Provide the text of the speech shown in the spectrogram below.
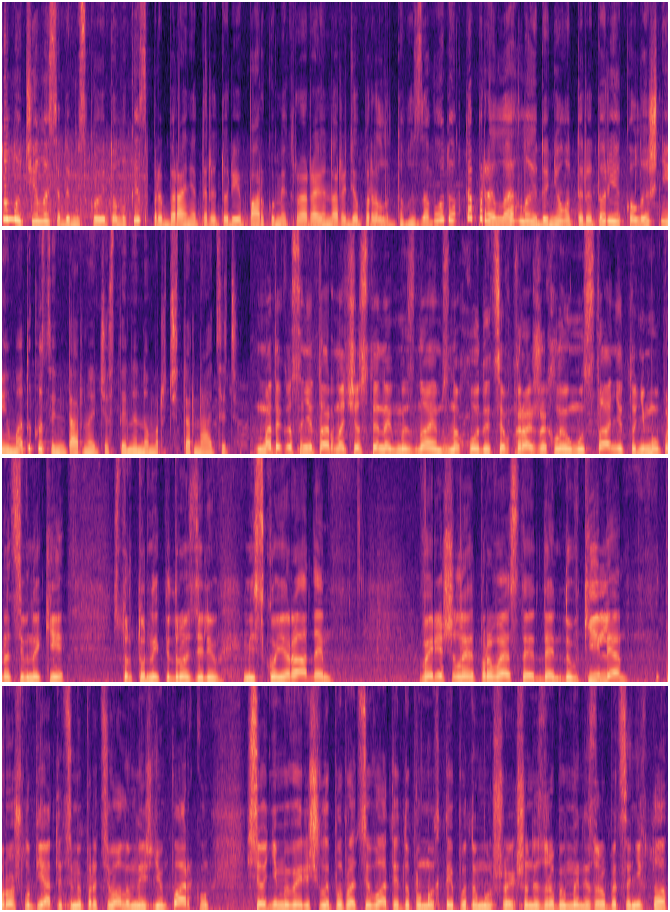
долучилися до міської толоки з прибирання території парку мікрорайону радіоприладного заводу та прилеглої до нього території колишньої медико-санітарної частини номер 14. Медико-санітарна частина, як ми знаємо, знаходиться в край жахливому стані, тому працівники структурних підрозділів міської ради вирішили провести день довкілля. Прошлу п'ятницю ми працювали в Нижньому парку. Сьогодні ми вирішили попрацювати, допомогти, тому що якщо не зробимо ми, не зробить це ніхто.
